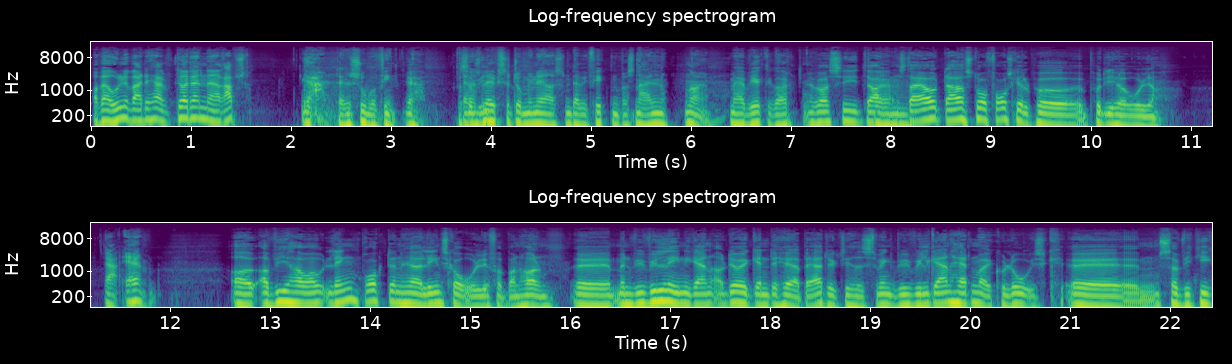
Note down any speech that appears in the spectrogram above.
Og hvad olie var det her? Det var den uh, raps. Ja. Den er super fin. Ja. Den er slet ikke så domineret, som da vi fik den på sneglene. Nej. Men er virkelig godt. Jeg vil også sige, der, Øhm. altså, der, er jo der er stor forskel på, på de her olier. Ja, ja. Og, og vi har jo længe brugt den her Lenskovsolie fra Bornholm, øh, men vi ville egentlig gerne, og det var igen det her bæredygtighedssving, vi ville gerne have, at den var økologisk. Øh, så vi gik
